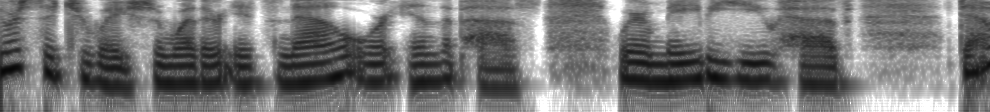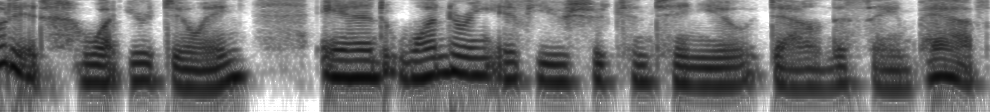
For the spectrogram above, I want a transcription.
your situation, whether it's now or in the past, where maybe you have doubted what you're doing and wondering if you should continue down the same path.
